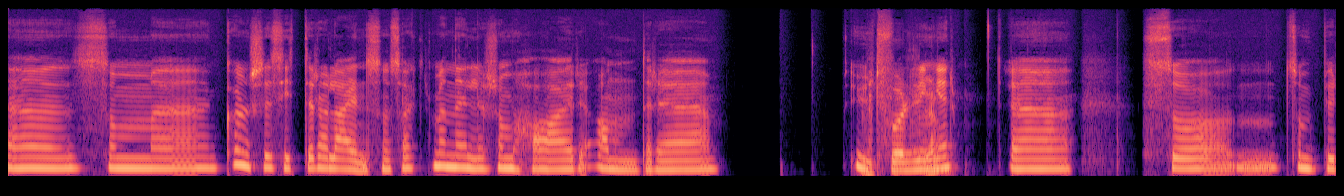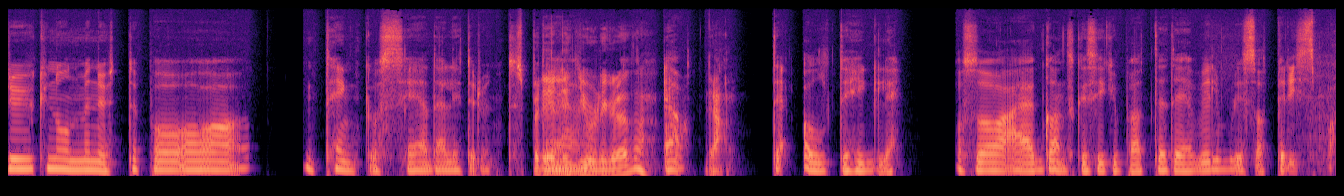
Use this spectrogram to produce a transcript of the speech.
Eh, som eh, kanskje sitter aleine, som sagt, men eller som har andre utfordringer. Eh, så, så bruk noen minutter på å tenke og se deg litt rundt. Spre litt juleglede. Ja, ja. Det er alltid hyggelig. Og så er jeg ganske sikker på at det vil bli satt pris på.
